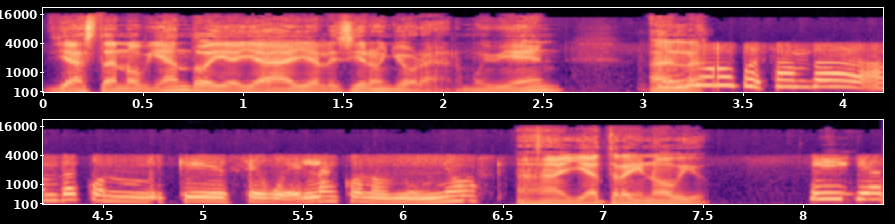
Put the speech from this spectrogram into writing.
ya está noviando, ella ya, ya le hicieron llorar, muy bien. No, pues anda, anda con que se vuelan con los niños. Ajá, ya trae novio. Sí, ya,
